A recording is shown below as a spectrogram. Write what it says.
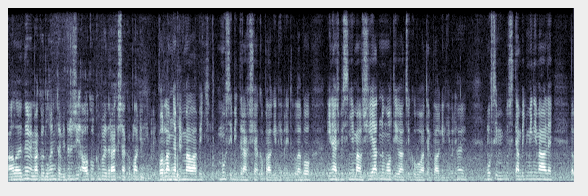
Ale neviem, ako dlho im to vydrží a o koľko bude drahšie ako plug-in hybrid. Podľa mňa by mala byť, musí byť drahšie ako plug-in hybrid, lebo ináč by si nemal žiadnu motiváciu kupovať ten plug-in hybrid. Hej, Musí, musí tam byť minimálne, no,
